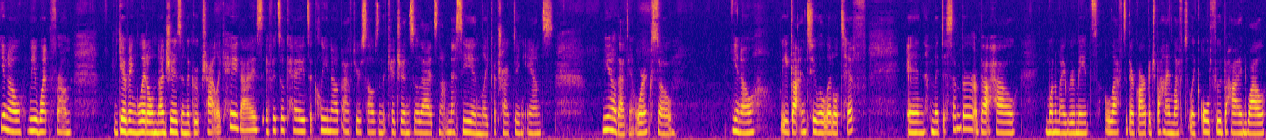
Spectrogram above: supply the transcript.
you know, we went from giving little nudges in the group chat like hey guys if it's okay to clean up after yourselves in the kitchen so that it's not messy and like attracting ants. You know that didn't work so you know we got into a little tiff in mid-december about how one of my roommates left their garbage behind left like old food behind while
